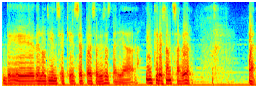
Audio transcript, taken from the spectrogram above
de, de la audiencia que sepa esa diosa, estaría interesante saber. Bueno,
